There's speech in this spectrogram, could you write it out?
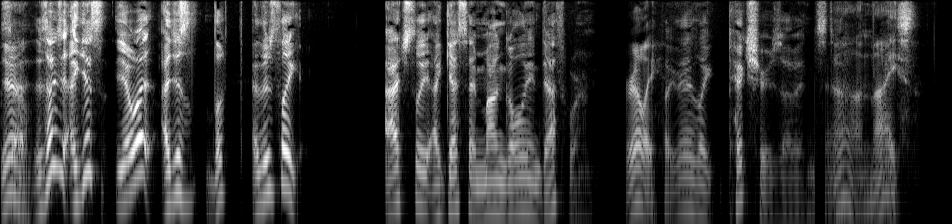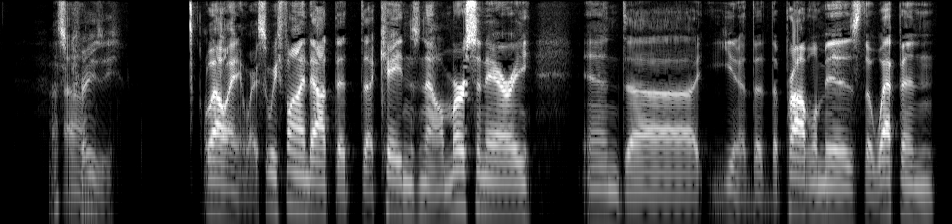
Yeah, So- there's actually. I guess you know what? I just looked. and There's like, actually, I guess a Mongolian death worm. Really? Like they have like pictures of it and stuff. Oh, nice. That's Um, crazy. Well, anyway, so we find out that uh, Cayden's now a mercenary, and uh, you know the the problem is the weapon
